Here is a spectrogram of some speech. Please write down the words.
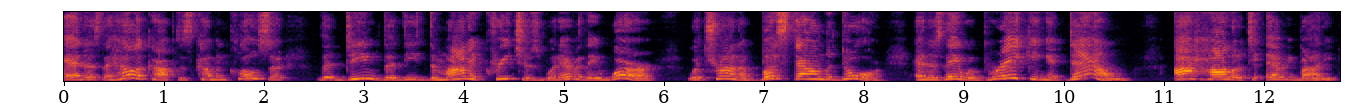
and as the helicopter's coming closer, the, de- the, the demonic creatures, whatever they were, were trying to bust down the door. And as they were breaking it down, I hollered to everybody,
